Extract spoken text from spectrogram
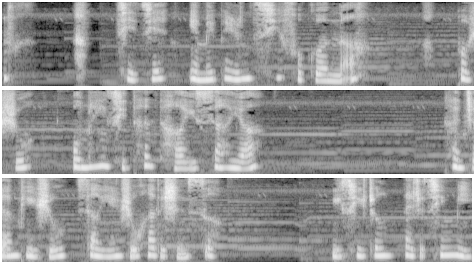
姐姐也没被人欺负过呢，不如我们一起探讨一下呀。看着安碧如笑颜如花的神色，语气中带着亲密。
